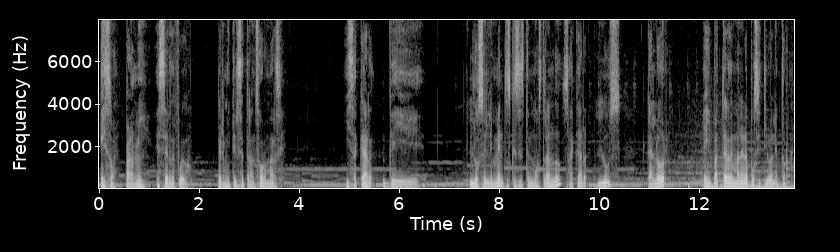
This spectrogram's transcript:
Eso, para mí, es ser de fuego, permitirse transformarse y sacar de los elementos que se estén mostrando, sacar luz, calor e impactar de manera positiva al entorno.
